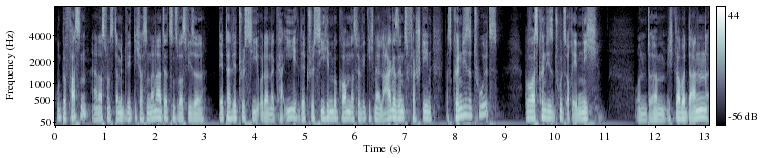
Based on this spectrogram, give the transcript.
gut befassen, ja, dass wir uns damit wirklich auseinandersetzen, sowas wie so Data Literacy oder eine KI Literacy hinbekommen, dass wir wirklich in der Lage sind zu verstehen, was können diese Tools, aber was können diese Tools auch eben nicht. Und ähm, ich glaube, dann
